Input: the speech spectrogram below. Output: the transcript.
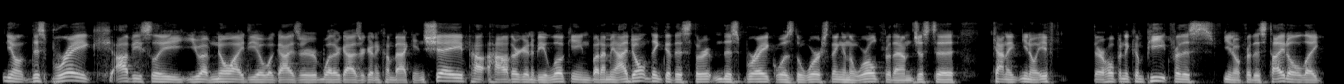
you know this break. Obviously, you have no idea what guys are whether guys are going to come back in shape, how, how they're going to be looking. But I mean, I don't think that this thir- this break was the worst thing in the world for them. Just to kind of you know, if they're hoping to compete for this you know for this title, like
